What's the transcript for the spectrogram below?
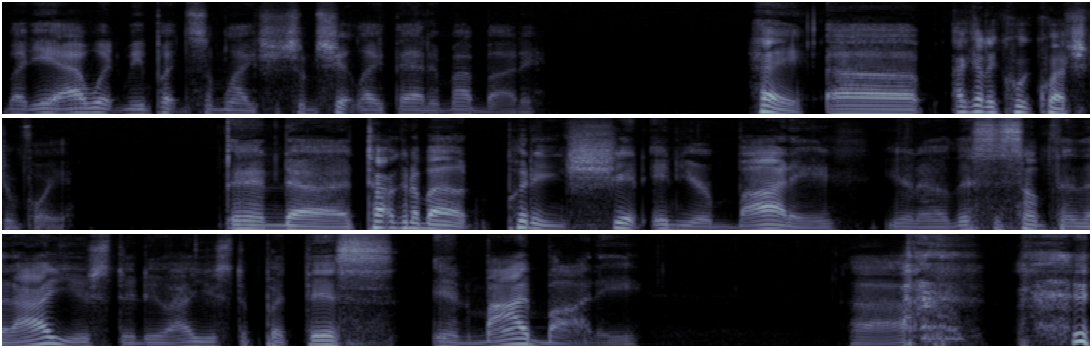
But yeah, I wouldn't be putting some like some shit like that in my body. Hey, uh, I got a quick question for you. And uh, talking about putting shit in your body, you know, this is something that I used to do. I used to put this in my body. Uh,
